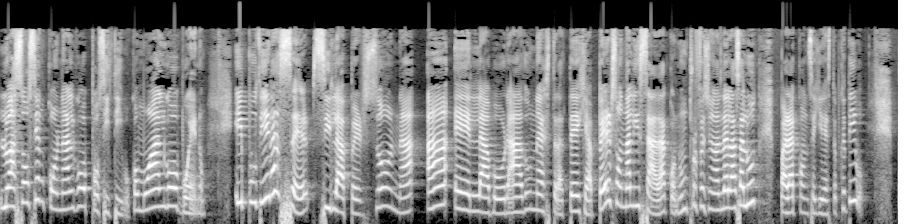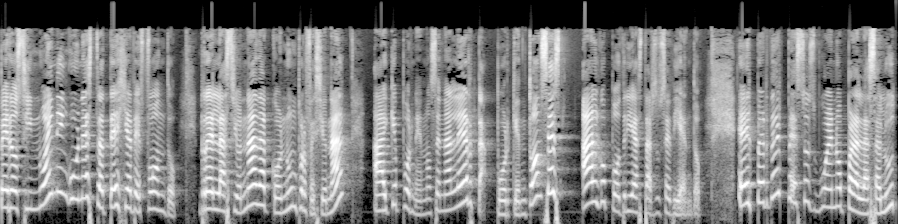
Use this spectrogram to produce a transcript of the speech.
lo asocian con algo positivo, como algo bueno. Y pudiera ser si la persona ha elaborado una estrategia personalizada con un profesional de la salud para conseguir este objetivo. Pero si no hay ninguna estrategia de fondo relacionada con un profesional, hay que ponernos en alerta, porque entonces algo podría estar sucediendo. El perder peso es bueno para la salud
